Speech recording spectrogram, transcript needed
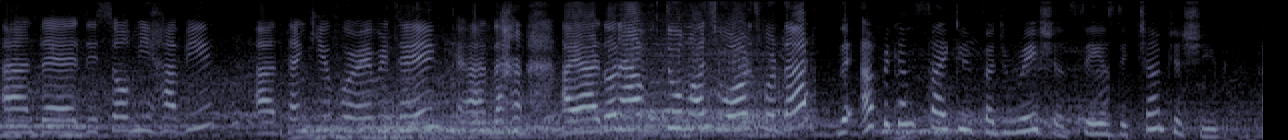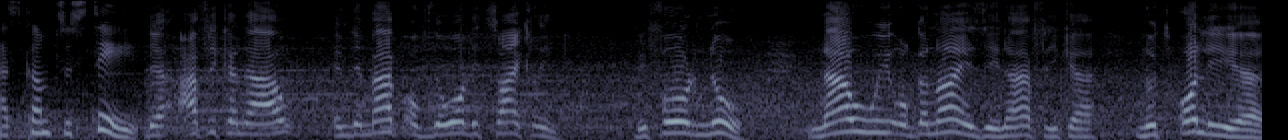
and uh, they saw me happy. And thank you for everything. And I, I don't have too much words for that. The African Cycling Federation says the championship has come to stay. The Africa now in the map of the world cycling. Before, no. Now we organize in Africa not only uh,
